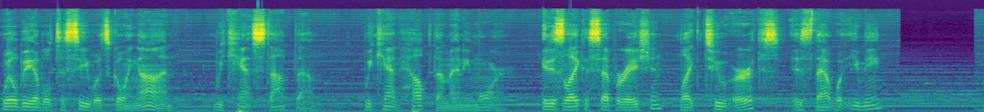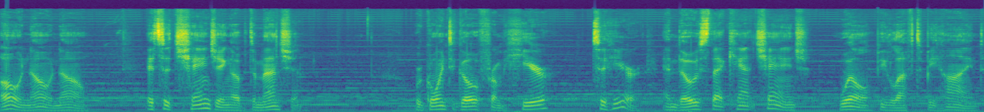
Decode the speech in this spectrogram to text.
We'll be able to see what's going on. We can't stop them. We can't help them anymore. It is like a separation, like two earths. Is that what you mean? Oh, no, no. It's a changing of dimension. We're going to go from here to here, and those that can't change will be left behind.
